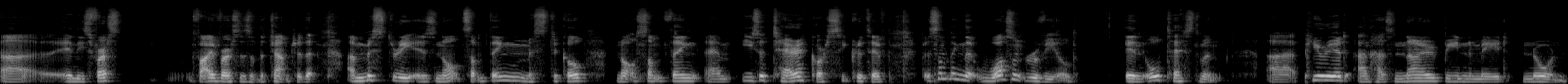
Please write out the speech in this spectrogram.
uh, in these first five verses of the chapter that a mystery is not something mystical, not something um, esoteric or secretive, but something that wasn't revealed in Old Testament uh, period and has now been made known.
